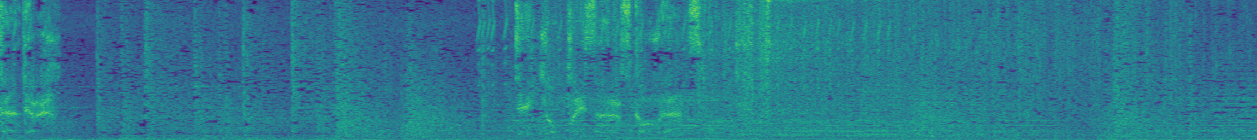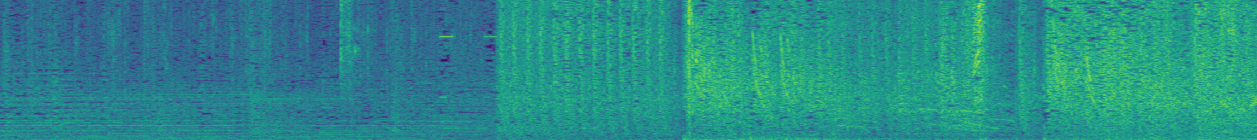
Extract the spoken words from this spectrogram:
defender. Take your prisoners, comrades. Enemy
